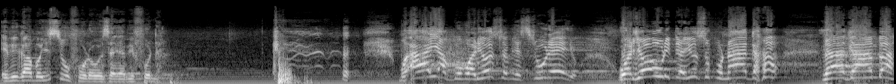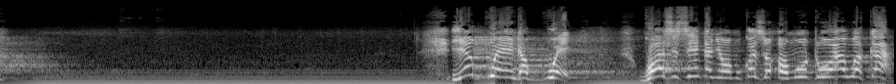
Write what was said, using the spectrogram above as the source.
ebigambo yusufu olowooza yabifuna? Mu aya gwe wali osomye esuula eyo wali owulidde yusufu n'agamba ye gwe nga gwe gwosisinkanya omukozi omuntu owawaka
